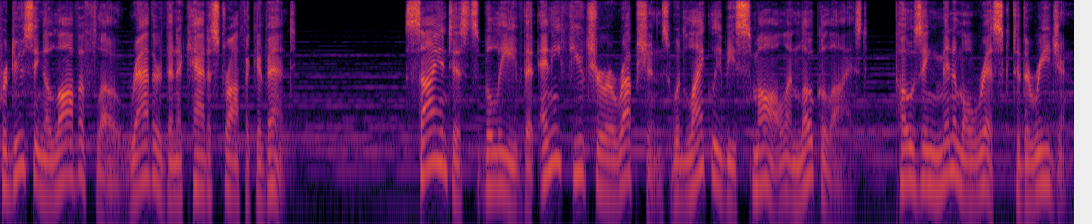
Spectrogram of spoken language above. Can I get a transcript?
producing a lava flow rather than a catastrophic event. Scientists believe that any future eruptions would likely be small and localized, posing minimal risk to the region.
